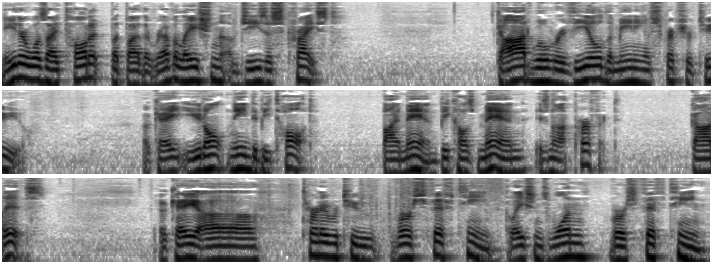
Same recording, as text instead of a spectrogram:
Neither was I taught it, but by the revelation of Jesus Christ. God will reveal the meaning of Scripture to you. Okay? You don't need to be taught by man because man is not perfect. God is. Okay, uh, turn over to verse 15. Galatians 1, verse 15.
